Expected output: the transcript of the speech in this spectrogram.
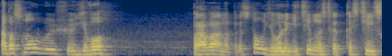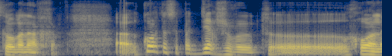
обосновывающую его права на престол, его легитимность как кастильского монарха. Э, Кортесы поддерживают э, Хуана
